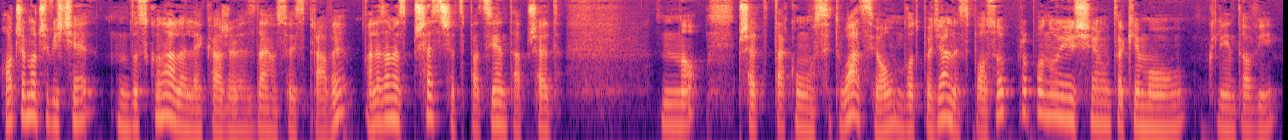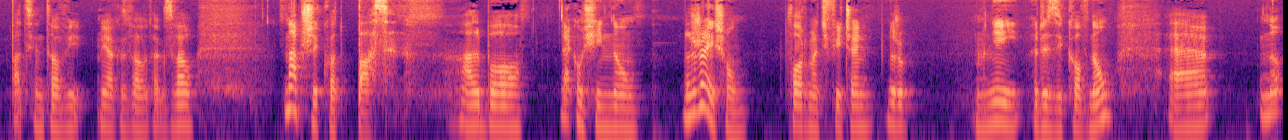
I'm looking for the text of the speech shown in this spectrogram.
o czym oczywiście doskonale lekarze zdają sobie sprawę, ale zamiast przestrzec pacjenta przed, no, przed taką sytuacją w odpowiedzialny sposób, proponuje się takiemu klientowi, pacjentowi, jak zwał, tak zwał, na przykład basen albo jakąś inną, lżejszą formę ćwiczeń, dużo mniej ryzykowną, e, no,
